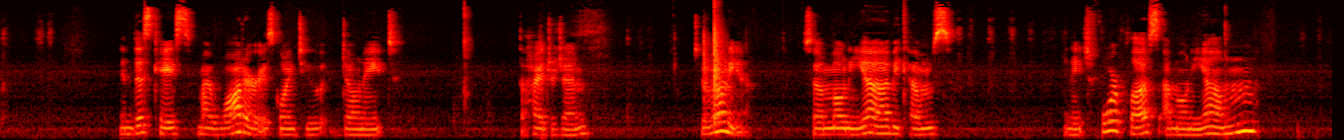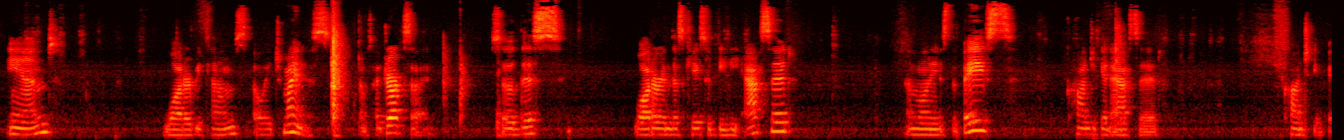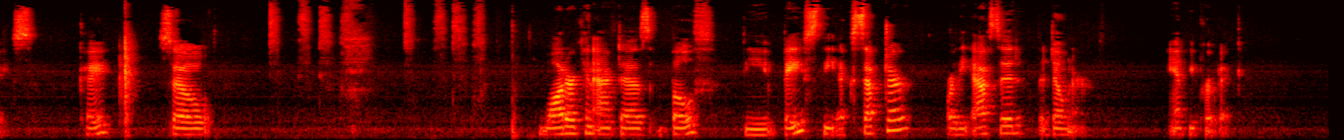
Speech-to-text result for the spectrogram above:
in this case, my water is going to donate the hydrogen to ammonia. So ammonia becomes NH4 plus ammonium, and water becomes OH minus, becomes hydroxide. So this water in this case would be the acid, ammonia is the base, conjugate acid, conjugate base. Okay, so Water can act as both the base, the acceptor, or the acid, the donor. Amphiprotic.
